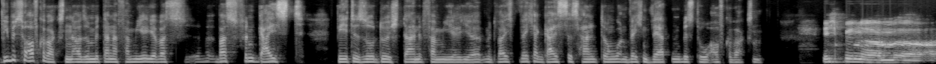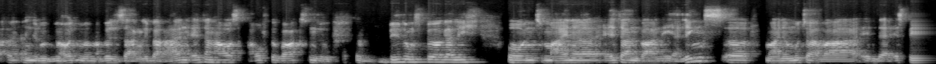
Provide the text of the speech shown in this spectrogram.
wie bist du aufgewachsen? Also mit deiner Familie? Was, was für ein Geist wehte so durch deine Familie? Mit welcher Geisteshaltung und welchen Werten bist du aufgewachsen? Ich bin ähm, äh, in einem, man würde sagen, liberalen Elternhaus aufgewachsen, so äh, bildungsbürgerlich. Und meine Eltern waren eher links. Äh, meine Mutter war in der SPD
